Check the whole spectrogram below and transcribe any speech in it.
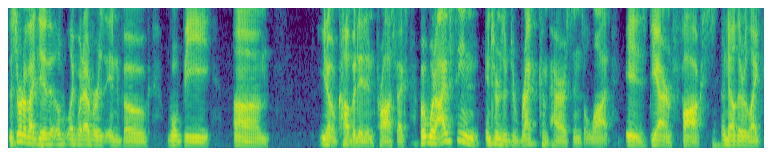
the sort of idea that like whatever is in vogue will be, um, you know, coveted in prospects. But what I've seen in terms of direct comparisons a lot is De'Aaron Fox, another like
